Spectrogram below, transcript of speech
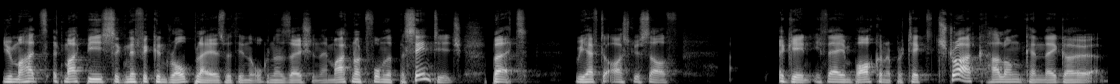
you might it might be significant role players within the organization. They might not form the percentage, but we have to ask yourself again if they embark on a protected strike, how long can they go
